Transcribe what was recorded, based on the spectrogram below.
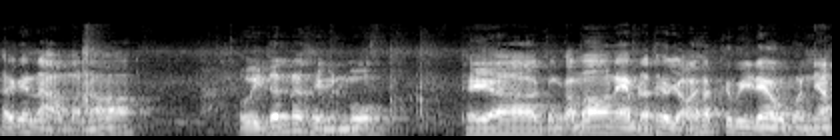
thấy cái nào mà nó uy tín thì mình mua. Thì uh, cũng cảm ơn anh em đã theo dõi hết cái video của mình nha.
